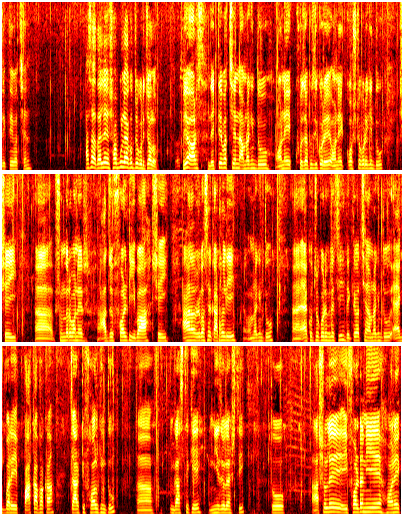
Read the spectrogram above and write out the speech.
দেখতে পাচ্ছেন। আচ্ছা তাহলে সবগুলো একত্র করি, চলো। ভিওয়ার্স দেখতে পাচ্ছেন, আমরা কিন্তু অনেক খোঁজাখুঁজি করে, অনেক কষ্ট করে কিন্তু সেই সুন্দরবনের আজব ফলটি বা সেই আনারস গাছের কাঁঠালটি আমরা কিন্তু একত্র করে ফেলেছি। দেখতে পাচ্ছেন, আমরা কিন্তু একবারে পাকা পাকা চারটি ফল কিন্তু গাছ থেকে নিয়ে চলে আসছি। তো আসলে এই ফলটা নিয়ে অনেক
